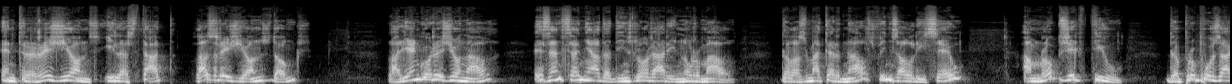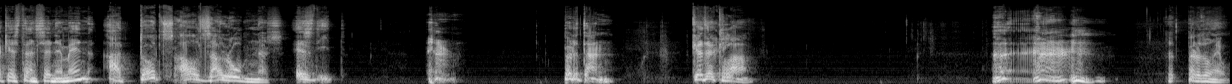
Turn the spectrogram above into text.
entre regions i l'Estat, les regions, doncs, la llengua regional és ensenyada dins l'horari normal de les maternals fins al liceu amb l'objectiu de proposar aquest ensenyament a tots els alumnes. És dit. Per tant, queda clar. Perdoneu.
